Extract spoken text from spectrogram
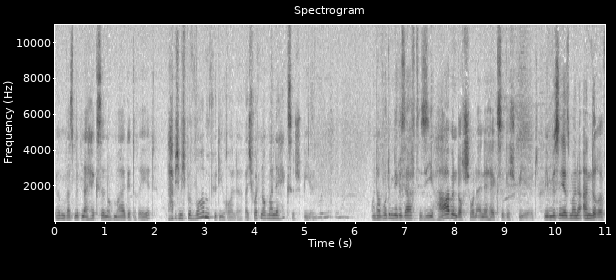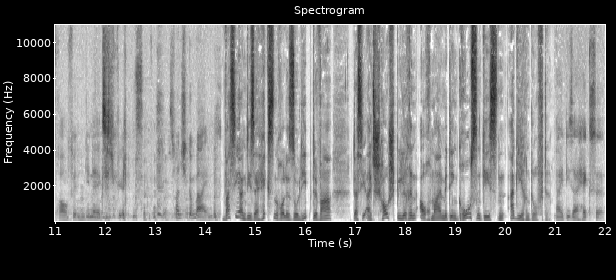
irgendwas mit einer Hexe nochmal gedreht. Da habe ich mich beworben für die Rolle, weil ich wollte noch mal eine Hexe spielen. Und da wurde mir gesagt, Sie haben doch schon eine Hexe gespielt. Wir müssen jetzt mal eine andere Frau finden, die eine Hexe spielt. Das fand ich gemein. Was sie an dieser Hexenrolle so liebte, war, dass sie als Schauspielerin auch mal mit den großen Gesten agieren durfte. Bei dieser Hexe,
